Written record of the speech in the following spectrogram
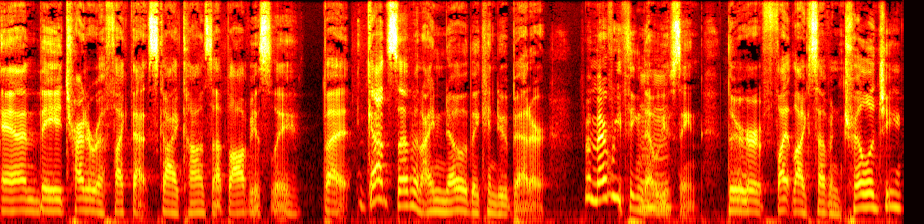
and they try to reflect that sky concept, obviously. But Got Seven, I know they can do better. From everything that we've seen, their Flight Log Seven trilogy,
